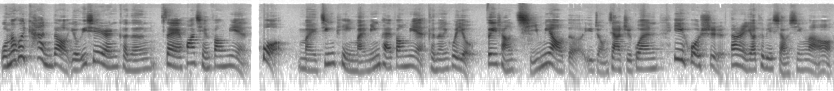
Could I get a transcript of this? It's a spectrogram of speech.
我们会看到有一些人可能在花钱方面或买精品、买名牌方面，可能会有。非常奇妙的一种价值观，亦或是当然也要特别小心了哦。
